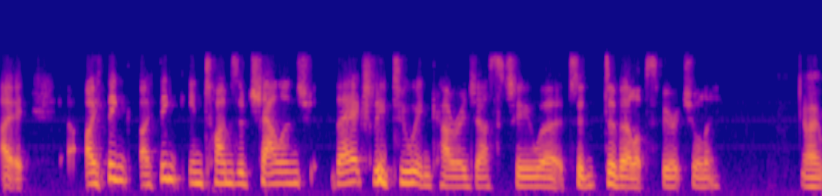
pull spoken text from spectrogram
I, I think I think in times of challenge, they actually do encourage us to uh, to develop spiritually. I,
